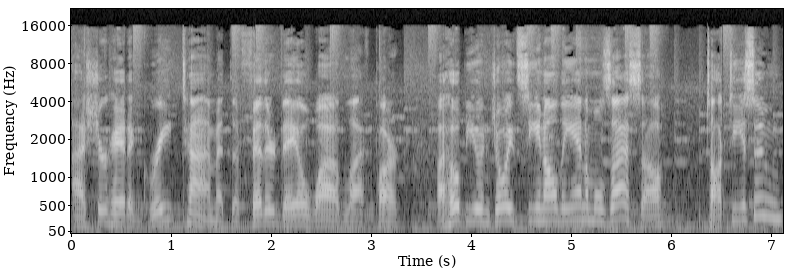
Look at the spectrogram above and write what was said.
I sure had a great time at the Featherdale Wildlife Park. I hope you enjoyed seeing all the animals I saw. Talk to you soon.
